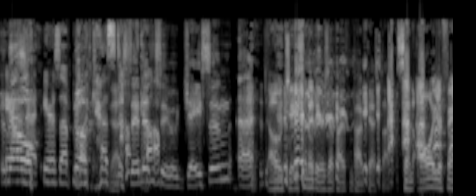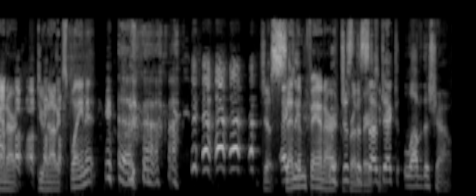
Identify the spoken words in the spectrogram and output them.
Dan No. at earsuppodcast.com. Send it to Jason at Oh, Jason at ears up hyphen podcast. dot com. Send all your fan art. Do not explain it. Just send Actually, them fan art. just Brother the Bear 2. subject. Love the show.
